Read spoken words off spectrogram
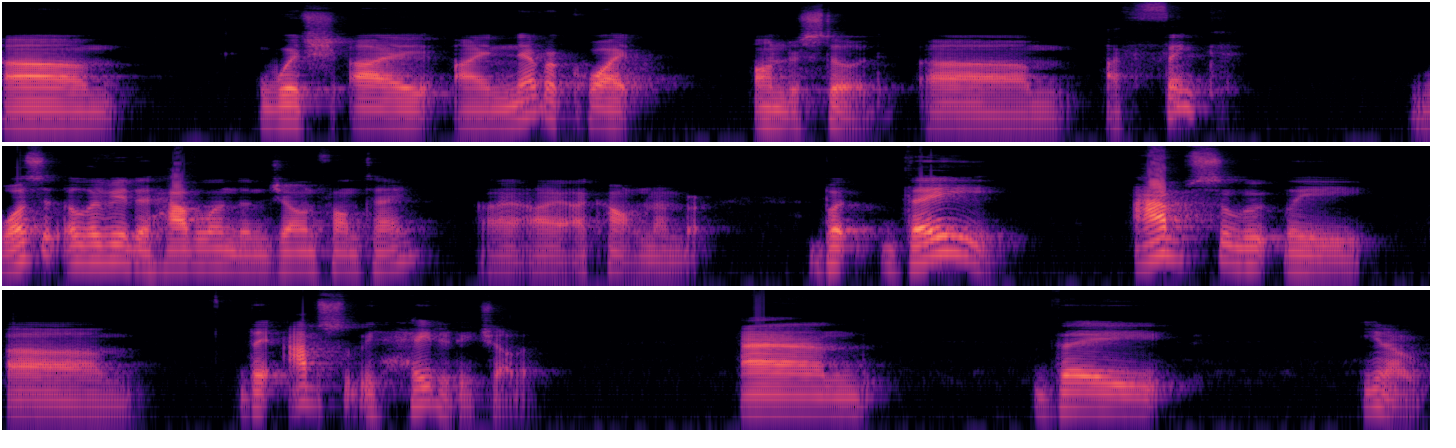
um, which I I never quite understood. Um, I think was it Olivia de Havilland and Joan Fontaine? I, I, I can't remember, but they absolutely um, they absolutely hated each other and they, you know,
